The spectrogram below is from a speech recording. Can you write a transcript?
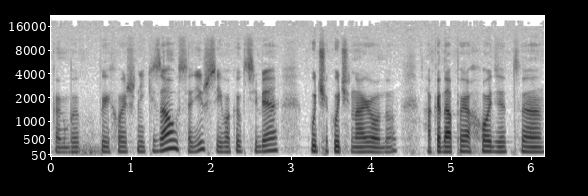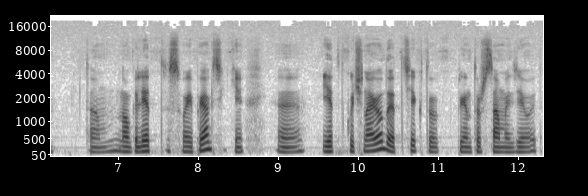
как бы приходишь в некий зал, садишься, и вокруг тебя куча-куча народу. А когда проходит э, там много лет своей практики, э, и этот куча народу — это те, кто прям то же самое делает.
